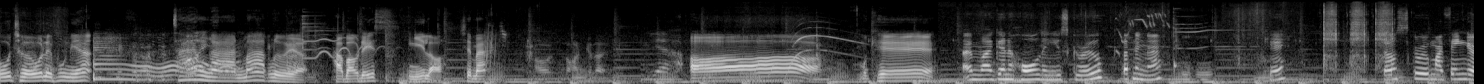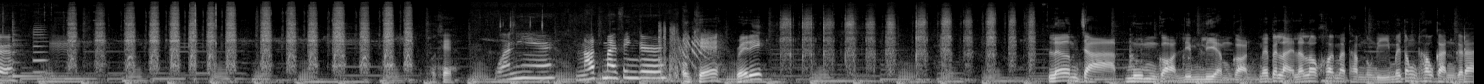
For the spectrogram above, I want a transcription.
ลเชลอะไรพวกเนี้ย จ้างงานมากเลยอะ How about this อย่างนี้เหรอ ใช่ไหม Yeah. อ๋อ โอเค Am I gonna hold and you screw? แป๊บนึงนะ Okay. Don't screw my finger. โอเค One here, not my finger. โอเค ready เริ่มจากมุมก่อนริมเหลี่ยมก่อนไม่เป็นไรแล้วเราค่อยมาทำตรงนี้ไม่ต้องเท่ากันก็ได้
